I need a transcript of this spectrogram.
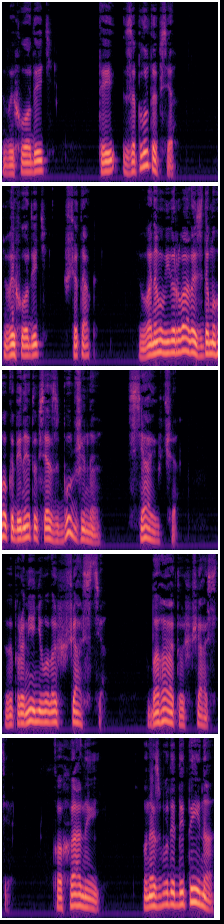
Виходить, ти заплутався? Виходить, що так. Вона увірвалась до мого кабінету вся збуджена, сяюча, випромінювала щастя, багато щастя. Коханий, у нас буде дитина.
